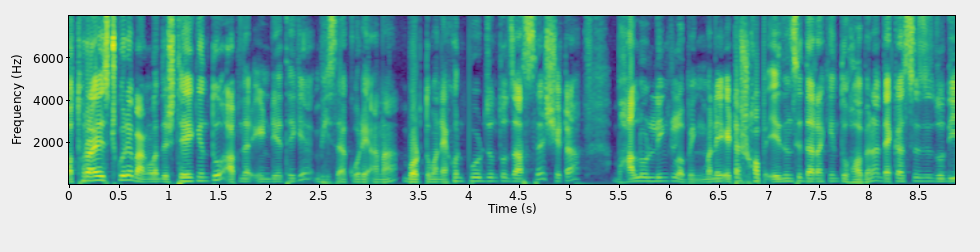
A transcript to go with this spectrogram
অথরাইজড করে বাংলাদেশ থেকে কিন্তু আপনার ইন্ডিয়া থেকে ভিসা করে আনা বর্তমানে এখন পর্যন্ত যাচ্ছে। সেটা ভালো লিঙ্ক লবিং মানে এটা সব এজেন্সি দ্বারা কিন্তু হবে না। দেখা যাচ্ছে যে যদি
